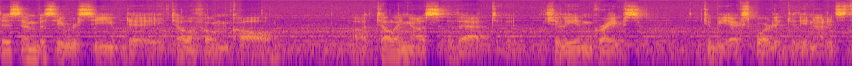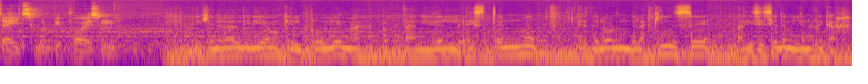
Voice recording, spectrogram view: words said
This embassy received a telephone call uh, telling us that Chilean grapes to be exported to the United States would be poisoned. En general diríamos que el problema a nivel externo es del orden de las 15 a 17 millones de cajas.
